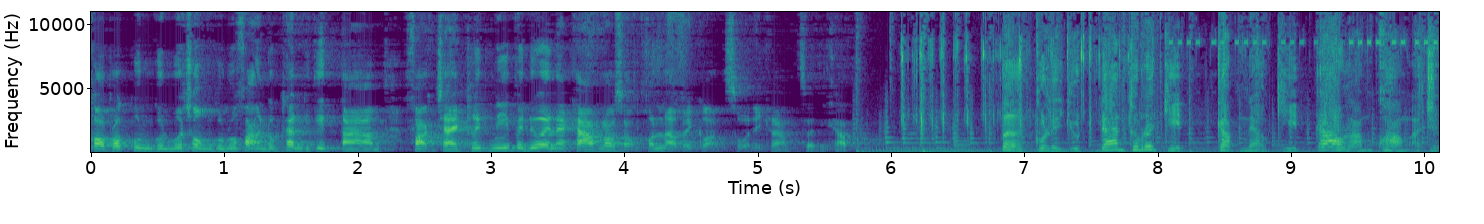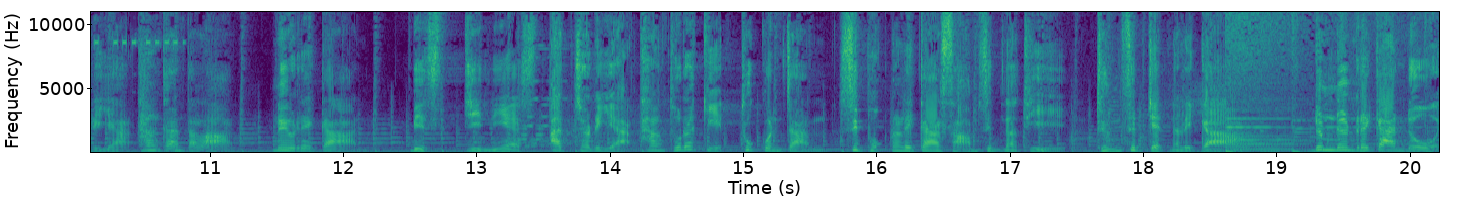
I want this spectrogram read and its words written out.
ขอบพระคุณคุณผู้ชมคุณผู้ฟังทุกท่านที่ติดตาม ฝากแชร์คลิปนี้ไปด้วยนะครับ เราสองคนลาไปก่อน สวัสดีครับ สวัสดีครับ เปิดกลยุทธ์ด้านธุรกิจ กับแนวคิดก้าวล้ำความอัจฉริยะทางการตลาด ในรายการ b i z Genius อัจฉริยะทางธุรกิจทุกวันจันทร์ 16นาฬิกา30นาทีถึง 17นาฬิกาดำเนินรายการโดย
